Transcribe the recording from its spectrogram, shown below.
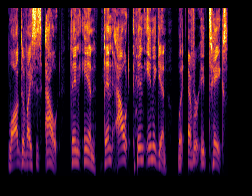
Log devices out, then in, then out, then in again, whatever it takes.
